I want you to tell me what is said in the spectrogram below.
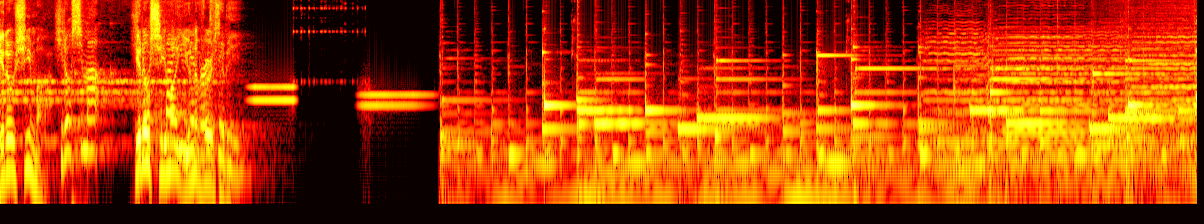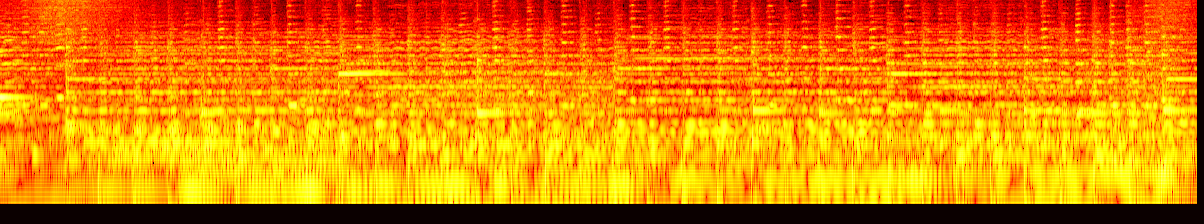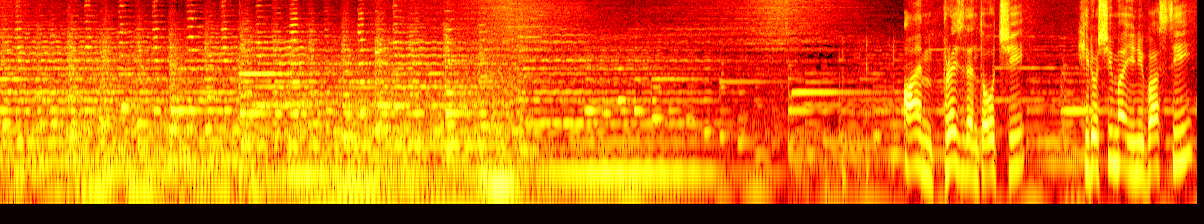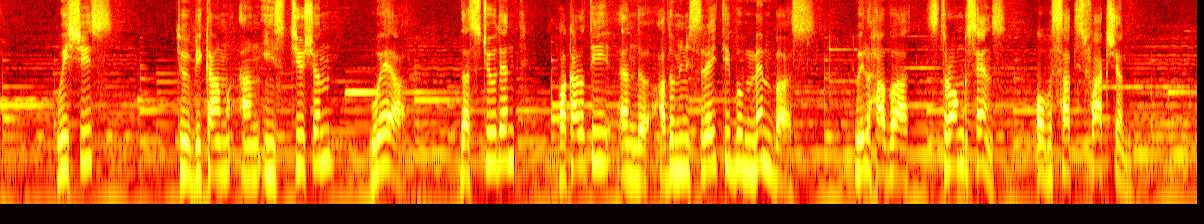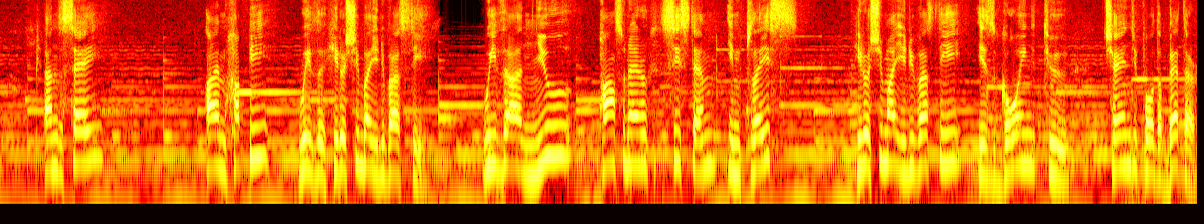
Hiroshima. 広島 Hiroshima University. I'm President Ochi. Hiroshima University wishes to become an institution where the student, faculty, and administrative members will have a strong sense of satisfaction and say, I'm happy with Hiroshima University. With a new personnel system in place, Hiroshima University is going to change for the better.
